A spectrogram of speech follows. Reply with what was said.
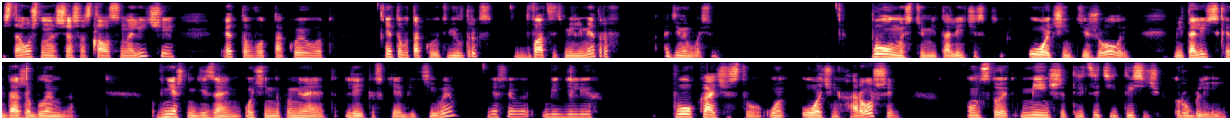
Из того, что у нас сейчас осталось в наличии, это вот такой вот, это вот такой вот Viltrox 20 мм 1.8. Полностью металлический, очень тяжелый, металлическая даже бленда. Внешний дизайн очень напоминает лейковские объективы, если вы видели их. По качеству он очень хороший, он стоит меньше 30 тысяч рублей,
